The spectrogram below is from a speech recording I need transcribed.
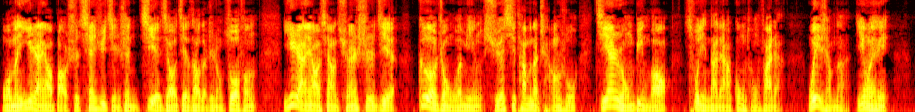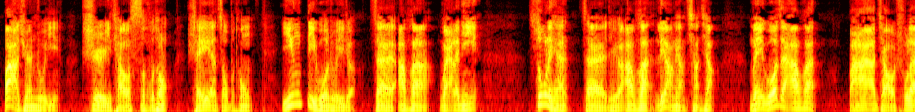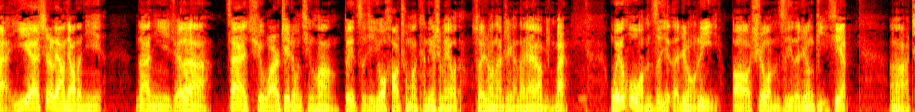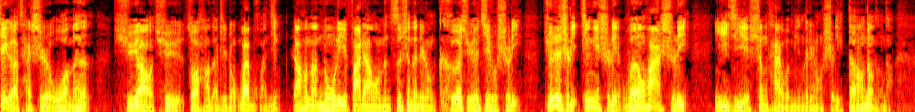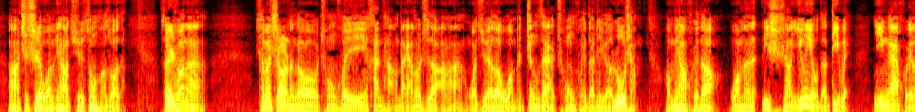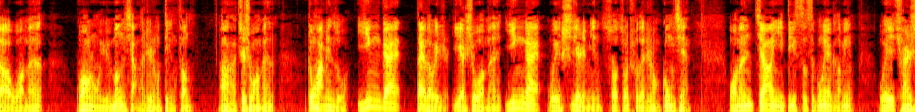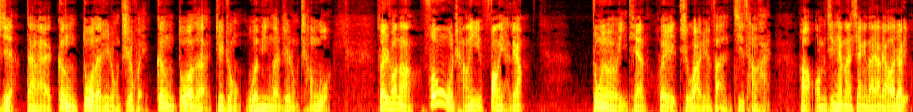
我们依然要保持谦虚谨慎、戒骄戒躁的这种作风，依然要向全世界各种文明学习他们的长处，兼容并包，促进大家共同发展。为什么呢？因为霸权主义。是一条死胡同，谁也走不通。英帝国主义者在阿富汗崴了泥，苏联在这个阿富汗踉踉跄跄，美国在阿富汗拔脚出来也是两脚的泥。那你觉得再去玩这种情况对自己有好处吗？肯定是没有的。所以说呢，这个大家要明白，维护我们自己的这种利益，保持我们自己的这种底线，啊，这个才是我们。需要去做好的这种外部环境，然后呢，努力发展我们自身的这种科学技术实力、军事实力、经济实力、文化实力以及生态文明的这种实力等等等等，啊，这是我们要去综合做的。所以说呢，什么时候能够重回汉唐，大家都知道啊。我觉得我们正在重回的这个路上，我们要回到我们历史上应有的地位，应该回到我们光荣与梦想的这种顶峰啊！这是我们中华民族应该带的位置，也是我们应该为世界人民所做出的这种贡献。我们将以第四次工业革命。为全世界带来更多的这种智慧，更多的这种文明的这种成果。所以说呢，风物长宜放眼量，终有有一天会直挂云帆济沧海。好，我们今天呢，先给大家聊到这里。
